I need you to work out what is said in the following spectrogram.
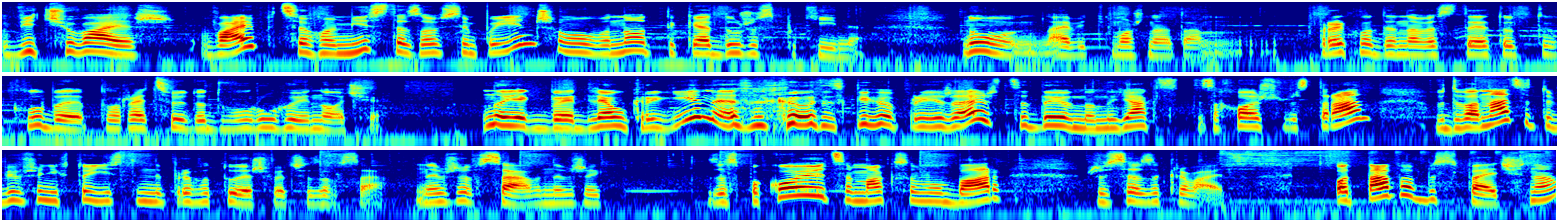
відчуваєш вайб цього міста зовсім по-іншому, воно таке дуже спокійне. Ну, навіть можна там приклади навести. Тут клуби працюють до другої ночі. Ну, якби для України, коли ти з Києва приїжджаєш, це дивно. Ну як це? Ти заходиш в ресторан, в 12 тобі вже ніхто їсти не приготує швидше за все. Вони вже все, вони вже заспокоюються, максимум бар, вже все закривається. Оттава безпечна.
